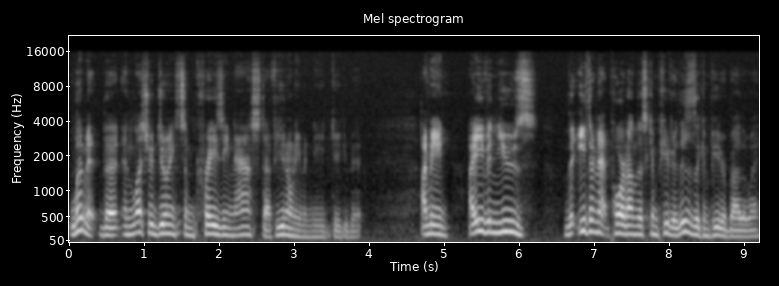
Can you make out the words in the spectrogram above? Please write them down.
limit that unless you're doing some crazy NAS stuff, you don't even need gigabit. I mean, I even use the Ethernet port on this computer. This is a computer, by the way.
